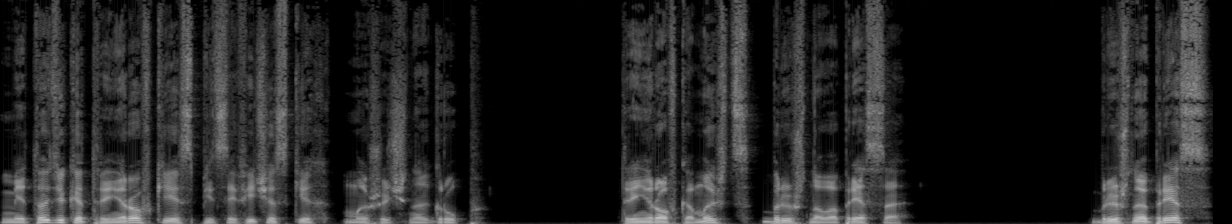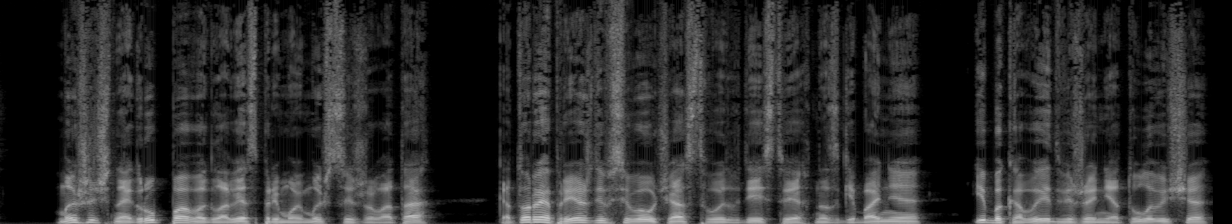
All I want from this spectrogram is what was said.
Методика тренировки специфических мышечных групп. Тренировка мышц брюшного пресса. Брюшной пресс – мышечная группа во главе с прямой мышцей живота, которая прежде всего участвует в действиях на сгибание и боковые движения туловища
